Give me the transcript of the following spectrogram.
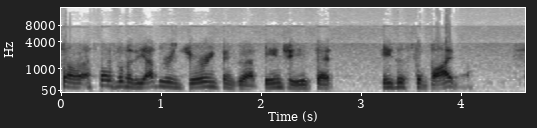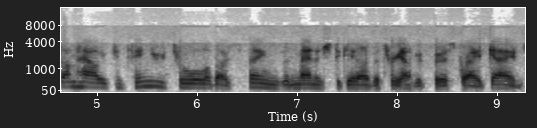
So I suppose one of the other enduring things about Benji is that he's a survivor. Somehow he continued through all of those things and managed to get over 300 first grade games.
